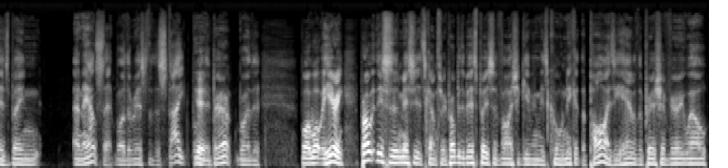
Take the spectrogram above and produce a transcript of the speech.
has been announced that by the rest of the state, by Yeah. the parent, by the by what we're hearing. Probably this is a message that's come through. Probably the best piece of advice you give him is call Nick at the Pies. He handled the pressure very well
